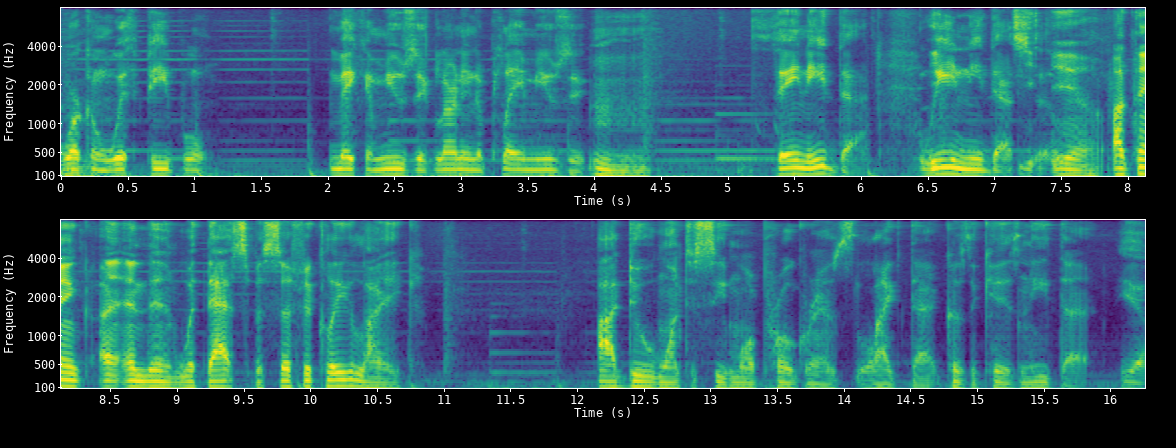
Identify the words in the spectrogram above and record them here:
working with people, making music, learning to play music. They need that. We need that still. Yeah, I think, uh, and then with that specifically, like, I do want to see more programs like that because the kids need that. Yeah.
